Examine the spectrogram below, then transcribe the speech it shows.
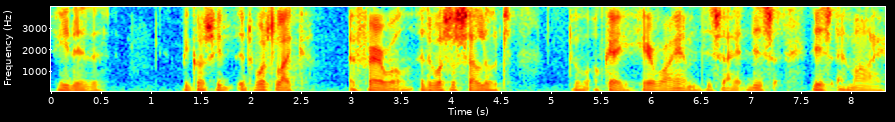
he did it. Because it, was like a farewell, it was a salute to, okay, here I am, this, I, this, this am I.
